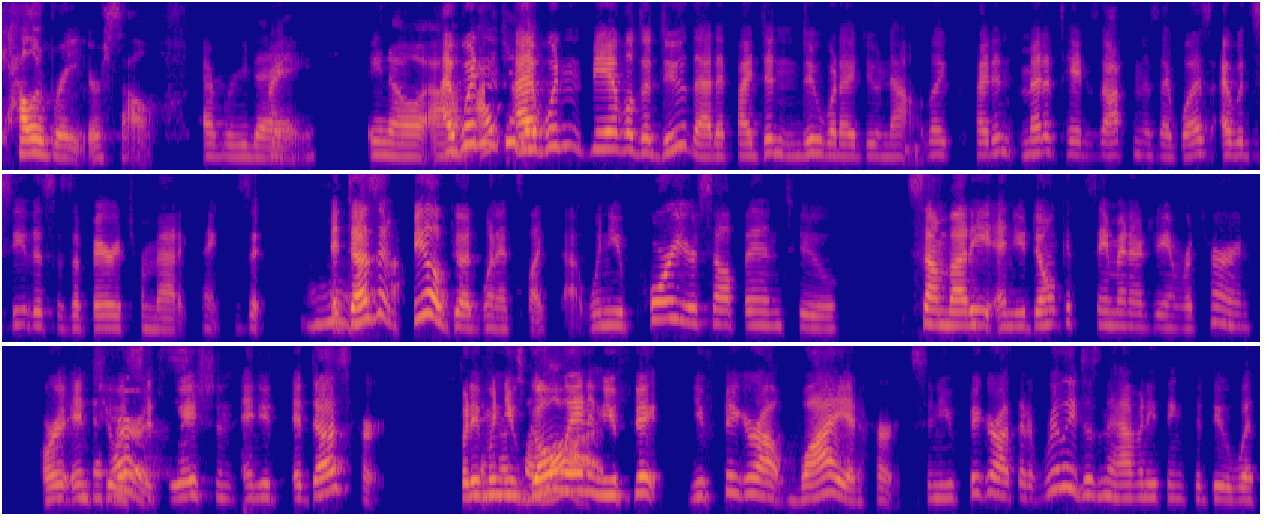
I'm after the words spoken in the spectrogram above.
recalibrate yourself every day you know I um, wouldn't do I, that- wouldn't be able to do that if I didn't do what I do now. Like if I didn't meditate as often as I was, I would see this as a very traumatic thing because it Mm. it doesn't feel good when it's like that. When you pour yourself into somebody and you don't get the same energy in return or into a situation and you it does hurt. But It when you go in and you fi- you figure out why it hurts and you figure out that it really doesn't have anything to do with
